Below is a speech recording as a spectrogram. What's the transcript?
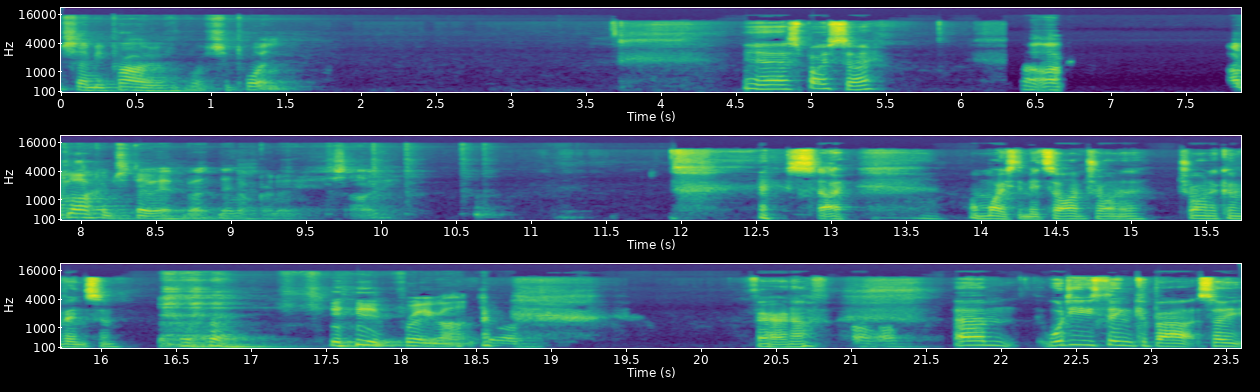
semi-pro. What's the point? Yeah, I suppose so. I, I'd like them to do it, but they're not going to. So, so I'm wasting my time trying to trying to convince them. pretty much. sure. Fair enough. Oh, Um, what do you think about? So,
